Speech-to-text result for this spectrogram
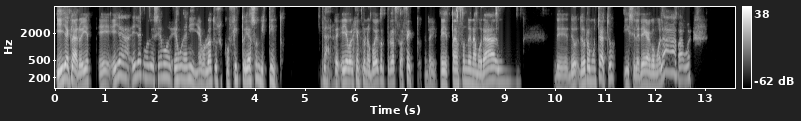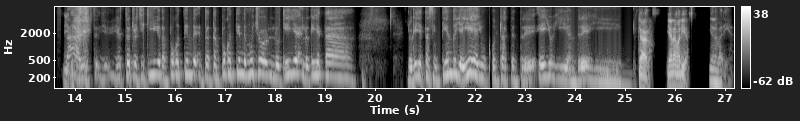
y ella, claro, ella, eh, ella, ella, como decíamos, es una niña, por lo tanto sus conflictos ya son distintos. Claro. ella, por ejemplo, no puede controlar su afecto. Ella está en fondo enamorada de, de, de, otro muchacho y se le pega como lapa, güey. Y, este, y, este, otro chiquillo tampoco entiende, tampoco entiende mucho lo que ella, lo que ella está lo que ella está sintiendo y ahí hay un contraste entre ellos y Andrés y... Claro, y Ana María. Y Ana María.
